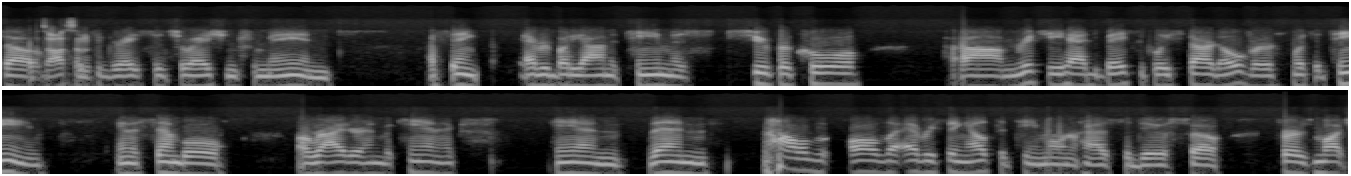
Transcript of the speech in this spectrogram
So That's awesome. it's a great situation for me, and I think everybody on the team is super cool. Um, Richie had to basically start over with the team and assemble a rider and mechanics, and then all all the everything else a team owner has to do. So for as much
